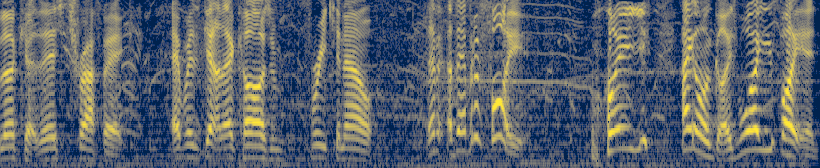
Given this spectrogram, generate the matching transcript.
Look at this traffic. Everyone's getting out of their cars and freaking out. Are they having a fight? Why are you? Hang on, guys. Why are you fighting?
